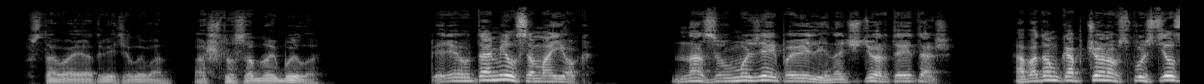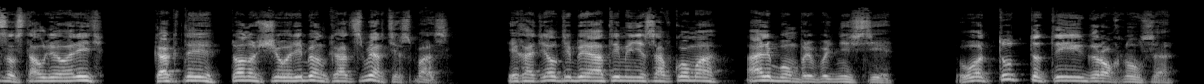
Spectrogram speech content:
— вставая, ответил Иван. — А что со мной было? — Переутомился маек. Нас в музей повели на четвертый этаж. А потом Копченов спустился, стал говорить, как ты тонущего ребенка от смерти спас, и хотел тебе от имени совкома альбом преподнести. Вот тут-то ты и грохнулся.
